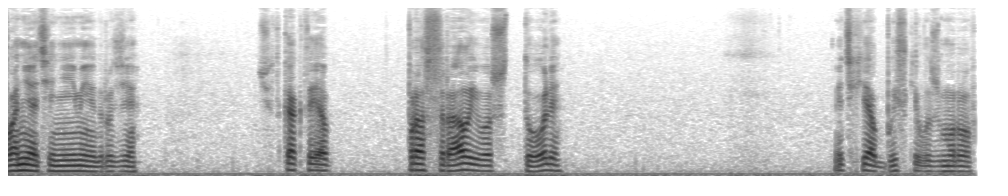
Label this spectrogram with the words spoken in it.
Понятия не имею, друзья. Что-то как-то я просрал его, что ли. Этих я обыскивал жмуров.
